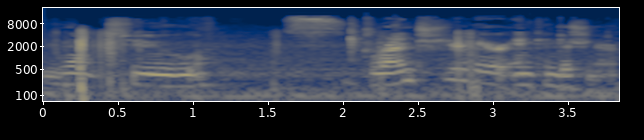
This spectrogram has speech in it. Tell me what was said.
you want to drench your hair in conditioner.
